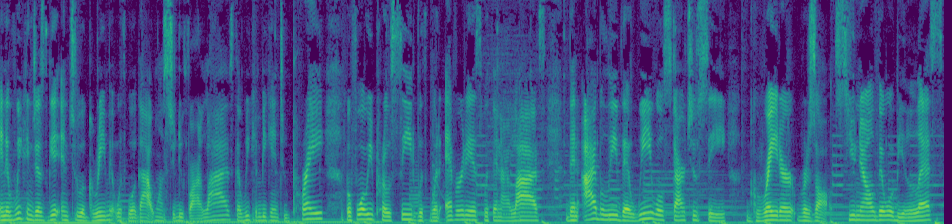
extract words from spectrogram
and if we can just get into agreement with what god wants to do for our lives that we can begin to pray before we proceed with whatever it is within our lives then i believe that we will start to see greater results. You know, there will be less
